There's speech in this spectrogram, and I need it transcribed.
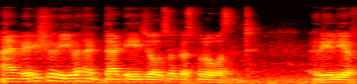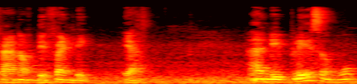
I am very sure even at that age also Kasparov wasn't really a fan of defending. Yeah. And he plays a move,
